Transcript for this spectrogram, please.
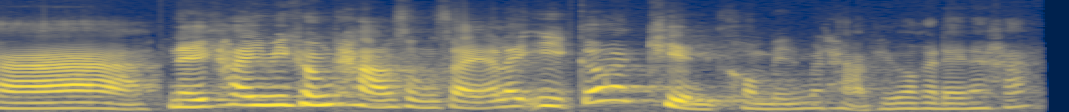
ค่ะในใครมีคำถามสงสัยอะไรอีกก็เขียนคอมเมนต์มาถามพี่ว่ากันได้นะคะ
